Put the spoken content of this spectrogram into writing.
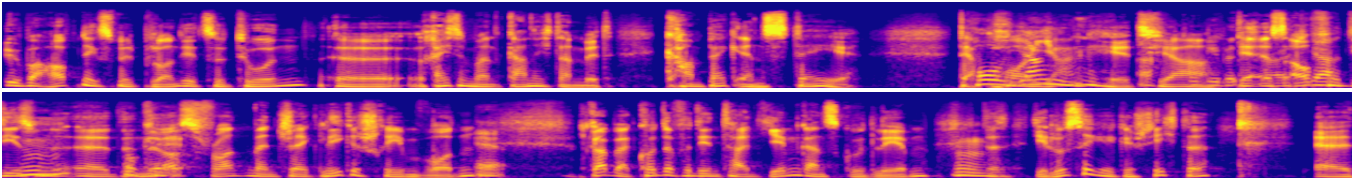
überhaupt nichts mit Blondie zu tun, äh, rechnet man gar nicht damit. Come Back and Stay. Der Paul, Paul Young, Hit, Ach, ja. Der ist auch ja. von diesem mhm. äh, The okay. Nurse Frontman Jack Lee geschrieben worden. Ja. Ich glaube, er konnte für den Tantiem ganz gut leben. Mhm. Das, die lustige Geschichte, äh,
